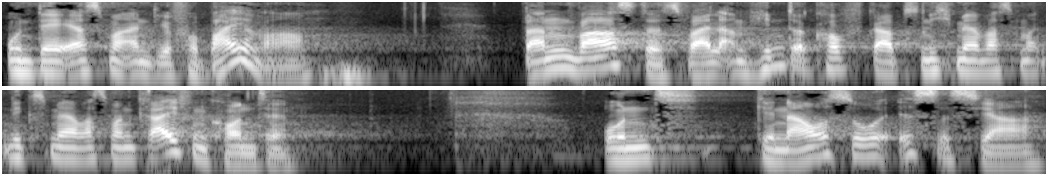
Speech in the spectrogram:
und der erstmal an dir vorbei war, dann war es das, weil am Hinterkopf gab es nicht mehr was man, nichts mehr, was man greifen konnte. Und genauso ist es ja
